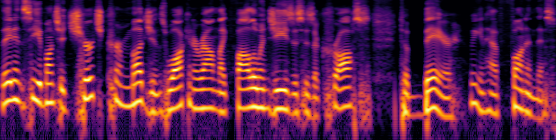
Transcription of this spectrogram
they didn't see a bunch of church curmudgeons walking around like following Jesus is a cross to bear. We can have fun in this.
